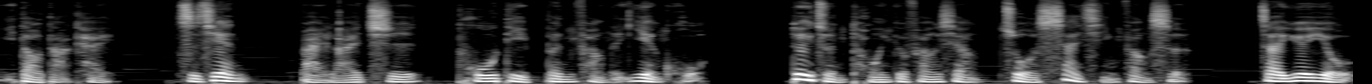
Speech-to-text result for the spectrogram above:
一道打开，只见百来只扑地奔放的焰火，对准同一个方向做扇形放射，在约有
